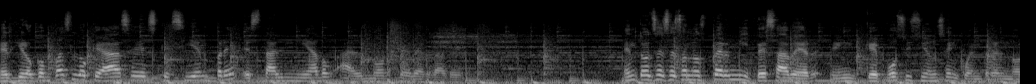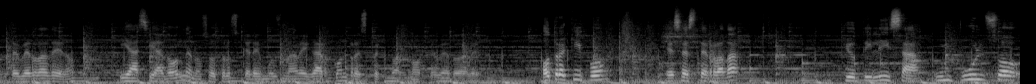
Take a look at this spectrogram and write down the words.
El girocompás lo que hace es que siempre está alineado al norte verdadero. Entonces eso nos permite saber en qué posición se encuentra el norte verdadero y hacia dónde nosotros queremos navegar con respecto al norte verdadero. Otro equipo es este radar, que utiliza un pulso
